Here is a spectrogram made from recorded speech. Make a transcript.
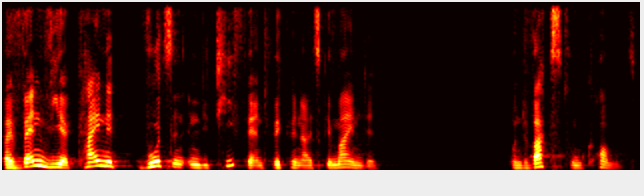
Weil wenn wir keine Wurzeln in die Tiefe entwickeln als Gemeinde und Wachstum kommt,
